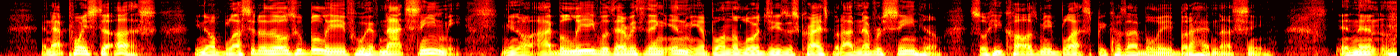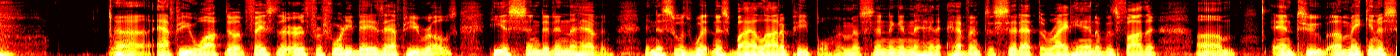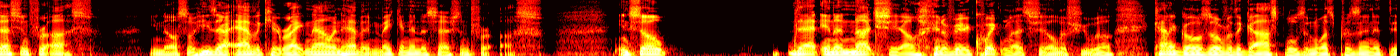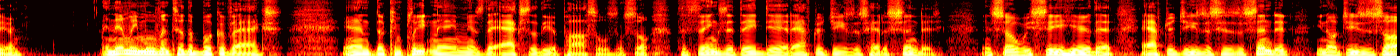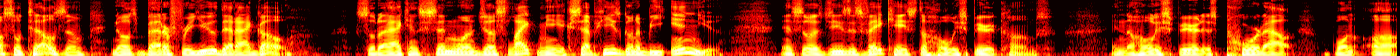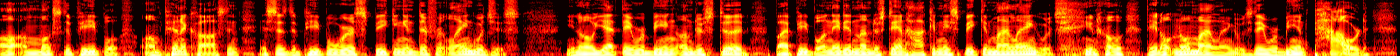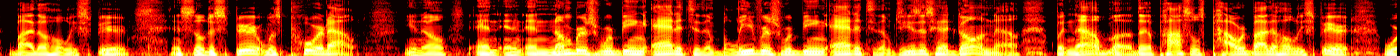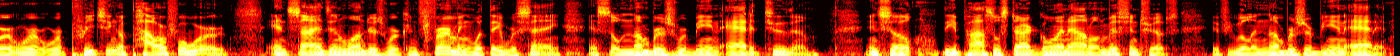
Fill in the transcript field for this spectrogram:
And that points to us. You know, blessed are those who believe who have not seen me. You know, I believe with everything in me upon the Lord Jesus Christ, but I've never seen him. So he calls me blessed because I believe, but I had not seen. And then uh, after he walked the face of the earth for 40 days after he rose, he ascended into heaven. And this was witnessed by a lot of people, him ascending into he- heaven to sit at the right hand of his Father um, and to uh, make intercession for us. You know, so he's our advocate right now in heaven, making intercession for us. And so that in a nutshell, in a very quick nutshell, if you will, kind of goes over the gospels and what's presented there. And then we move into the book of Acts. And the complete name is the Acts of the Apostles. And so the things that they did after Jesus had ascended. And so we see here that after Jesus has ascended, you know, Jesus also tells them, you know, it's better for you that I go so that I can send one just like me, except he's going to be in you. And so as Jesus vacates, the Holy Spirit comes. And the Holy Spirit is poured out upon uh, amongst the people on Pentecost. And it says the people were speaking in different languages, you know, yet they were being understood by people and they didn't understand. How can they speak in my language? You know, they don't know my language. They were being powered by the Holy Spirit. And so the Spirit was poured out you know and, and and numbers were being added to them. Believers were being added to them. Jesus had gone now but now uh, the apostles powered by the holy spirit were, were were preaching a powerful word and signs and wonders were confirming what they were saying and so numbers were being added to them. And so the apostles start going out on mission trips if you will and numbers are being added.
